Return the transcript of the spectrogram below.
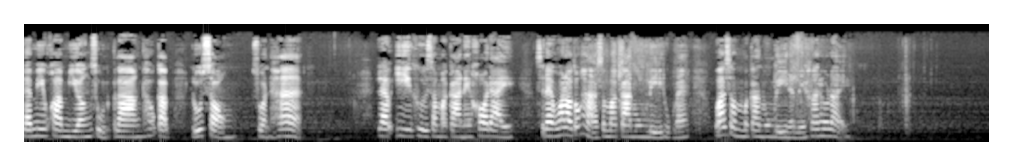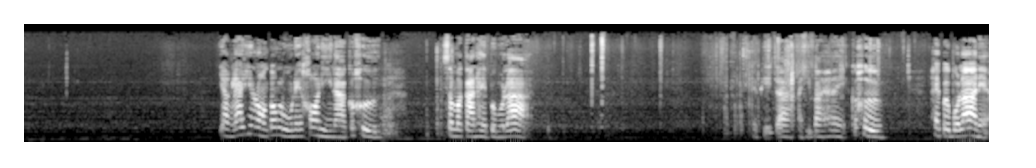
และมีความเยื้องศูนย์กลางเท่ากับรูท2ส่วน 5 แล้ว e คือสมการในข้อใด แสดงว่าเราต้องหาสมการวงรีถูกไหมว่าสมการวงรีเนี่ยมีค่าเท่าไหร่ อย่างแรกที่น้องต้องรู้ในข้อนี้นะก็คือ สมการไฮเปอร์โบลา เดี๋ยวพี่จะอธิบายให้ก็คือไฮเปอร์โบลาเนี่ย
